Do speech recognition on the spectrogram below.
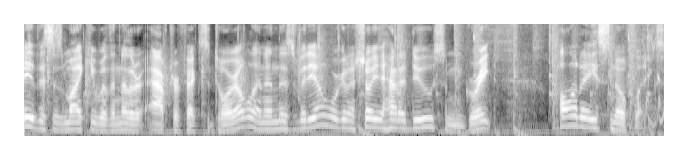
Hey, this is Mikey with another After Effects tutorial, and in this video we're going to show you how to do some great holiday snowflakes.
